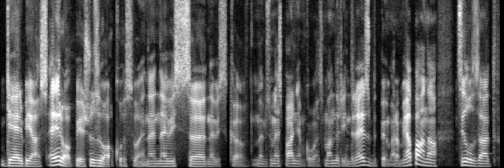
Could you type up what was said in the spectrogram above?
ģērbjās Eiropiešu uzvalkos, vai ne? Nevis, nevis, ka, nevis mēs pārņemam kaut kādas mandarīnu drēbes, bet, piemēram, Japānā civilizēta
